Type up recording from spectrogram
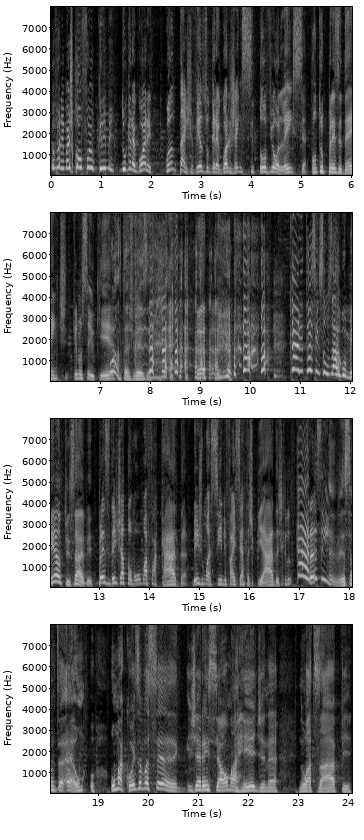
Eu falei, mas qual foi o crime do Gregório? Quantas vezes o Gregório já incitou violência contra o presidente? Que não sei o quê. Quantas vezes? Cara, então assim, são os argumentos, sabe? O presidente já tomou uma facada. Mesmo assim, ele faz certas piadas. Que... Cara, assim. Não tá- é, um- uma coisa é você gerenciar uma rede, né? No WhatsApp,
